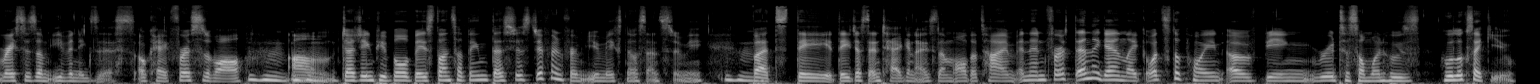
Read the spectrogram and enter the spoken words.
racism even exists. Okay, first of all, Mm-hmm, um, judging people based on something that's just different from you makes no sense to me. Mm-hmm. But they they just antagonize them all the time. And then first, then again, like, what's the point of being rude to someone who's who looks like you?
